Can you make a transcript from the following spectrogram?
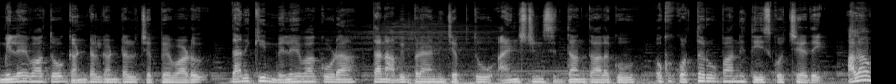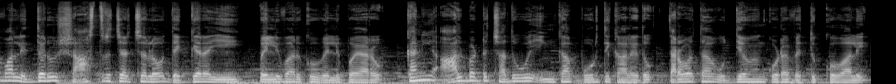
మిలేవాతో గంటలు గంటలు చెప్పేవాడు. దానికి మిలేవా కూడా తన అభిప్రాయాన్ని చెప్తూ ఐన్స్టీన్ సిద్ధాంతాలకు ఒక కొత్త రూపాన్ని తీసుకొచ్చేది. అలా వాళ్ళిద్దరూ శాస్త్ర చర్చలో దగ్గరయ్యి పెళ్ళి వరకు వెళ్ళిపోయారు. కానీ ఆల్బర్ట్ చదువు ఇంకా పూర్తి కాలేదు. తర్వాత ఉద్యోగం కూడా వెతుక్కోవాలి.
